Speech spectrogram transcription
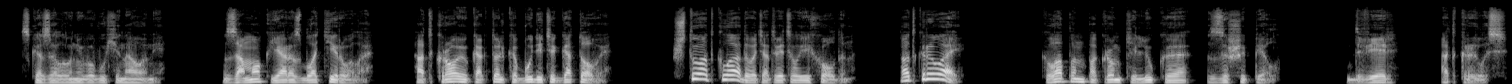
— сказала у него в ухе Наоми. «Замок я разблокировала. Открою, как только будете готовы». «Что откладывать?» — ответил ей Холден. «Открывай». Клапан по кромке люка зашипел. Дверь открылась.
